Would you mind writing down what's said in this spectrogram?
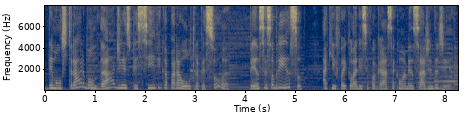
demonstrar bondade específica para outra pessoa? Pense sobre isso. Aqui foi Clarice Fogaça com a mensagem do dia.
